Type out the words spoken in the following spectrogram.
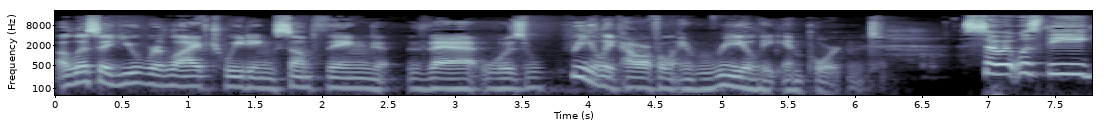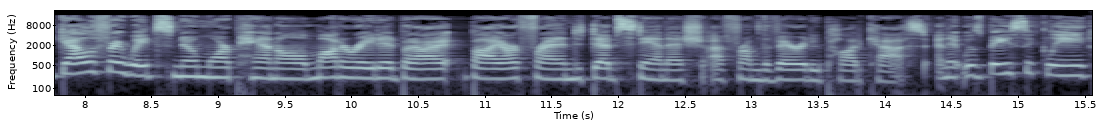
Alyssa, you were live tweeting something that was really powerful and really important. So it was the Gallifrey Waits No More panel moderated by, by our friend Deb Stanish uh, from the Verity podcast. And it was basically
